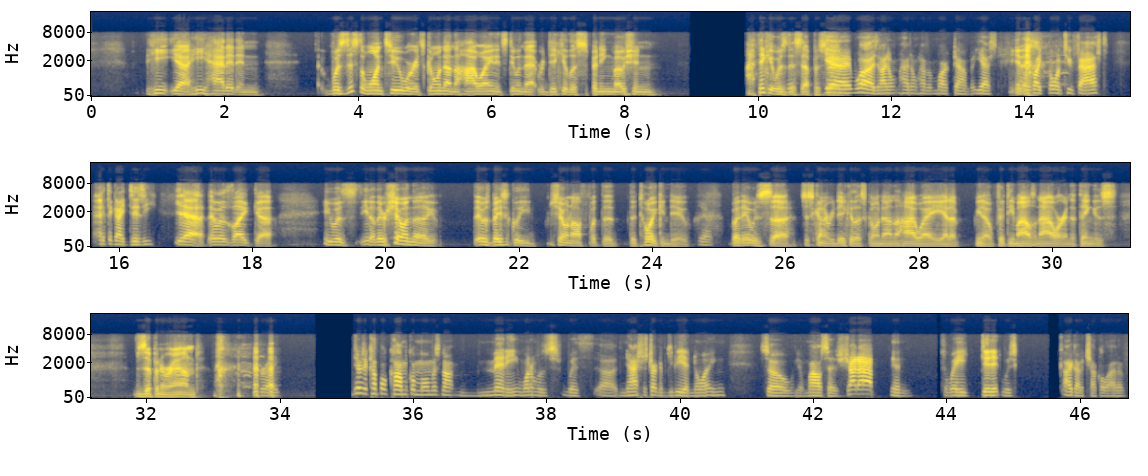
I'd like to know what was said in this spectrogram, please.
He yeah, he had it and was this the one too where it's going down the highway and it's doing that ridiculous spinning motion? I think it was this episode. Yeah, it was, and I don't I don't have it marked down, but yes, You it know? was like going too fast, get the guy dizzy. Yeah, it was like uh he was, you know, they were showing the it was basically showing off what the the toy can do. Yeah. But it was uh just kind of ridiculous going down the highway at a, you know, 50 miles an hour and the thing is zipping around. right. There's a couple comical moments, not many. One was with uh, Nash was starting to be annoying, so you know Miles says "shut up," and the way he did it was, I got a chuckle out of.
